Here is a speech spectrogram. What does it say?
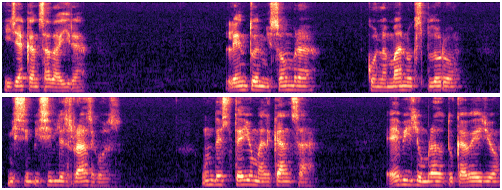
y ya cansada ira. Lento en mi sombra, con la mano exploro mis invisibles rasgos. Un destello me alcanza. He vislumbrado tu cabello,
